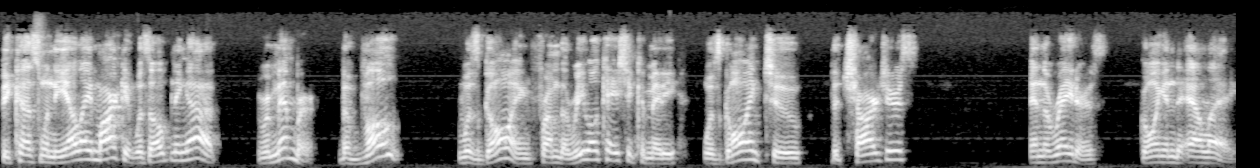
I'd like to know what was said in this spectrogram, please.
because when the LA market was opening up, remember the vote was going from the relocation committee was going to the Chargers and the Raiders going into LA.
